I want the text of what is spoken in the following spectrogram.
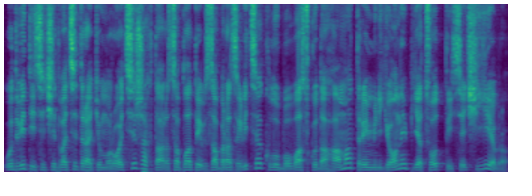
У 2023 році Шахтар заплатив за бразильця клубу Васку да Гама 3 мільйони 500 тисяч євро.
